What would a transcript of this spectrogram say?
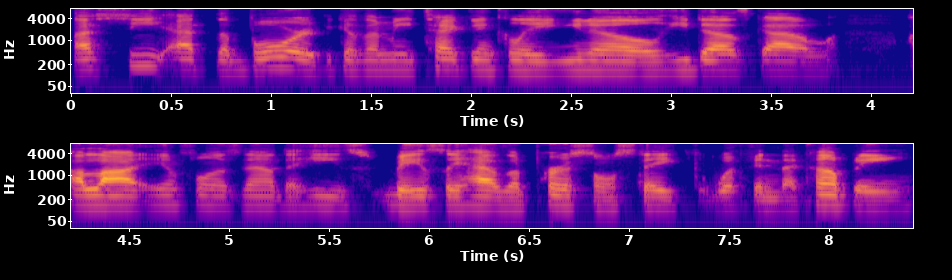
a seat at the board because I mean, technically, you know, he does got a, a lot of influence now that he's basically has a personal stake within the company,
